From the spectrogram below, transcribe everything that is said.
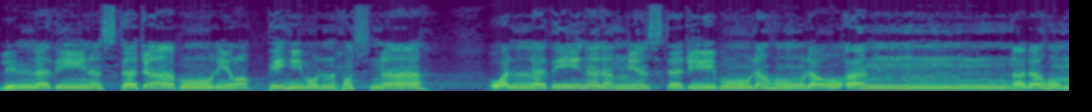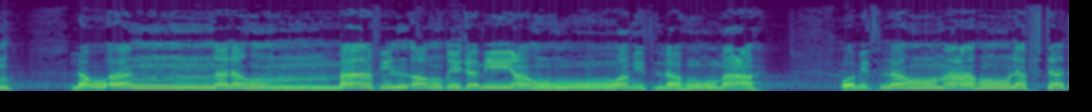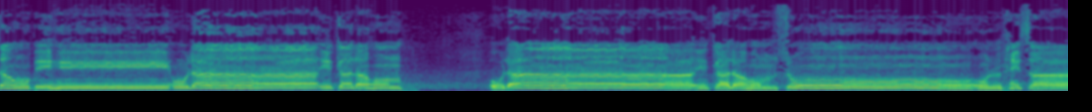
للذين استجابوا لربهم الحسنى والذين لم يستجيبوا له لو أن لهم لو أن لهم ما في الأرض جميعا ومثله معه ومثله معه لافتدوا به أولئك لهم أولئك لهم سوء الحساب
